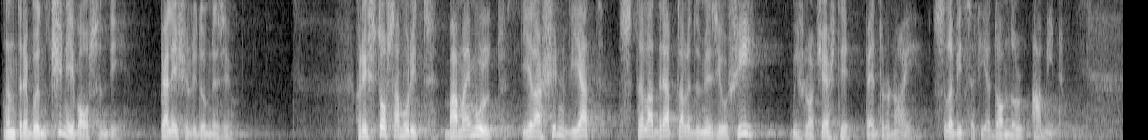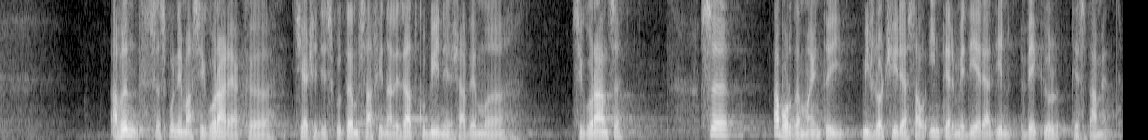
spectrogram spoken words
întrebând cine îi va osândi pe aleșii lui Dumnezeu. Hristos a murit, ba mai mult, El a și înviat, stă la dreapta lui Dumnezeu și mijlocește pentru noi. Slăvit să fie Domnul, amin. Având, să spunem, asigurarea că ceea ce discutăm s-a finalizat cu bine și avem uh, siguranță, să abordăm mai întâi mijlocirea sau intermedierea din Vechiul Testament.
